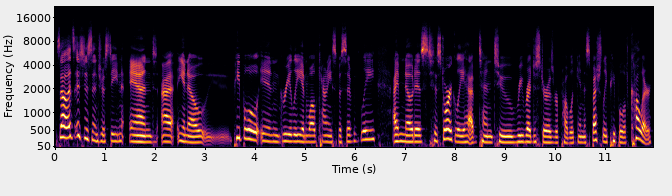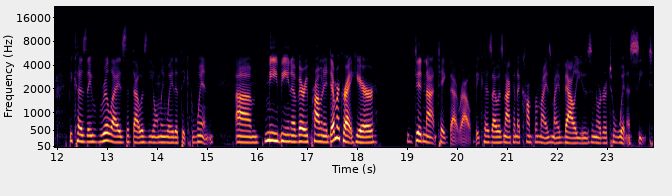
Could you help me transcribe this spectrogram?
So it's it's just interesting, and uh, you know, people in Greeley and Weld County specifically, I've noticed historically have tend to re-register as Republican, especially people of color, because they realized that that was the only way that they could win. Um, me being a very prominent Democrat here, did not take that route because I was not going to compromise my values in order to win a seat.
